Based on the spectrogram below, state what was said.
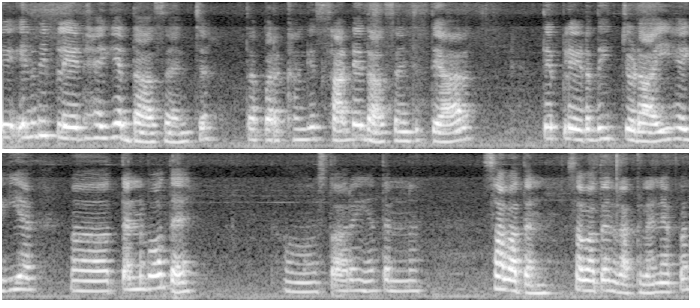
ਤੇ ਇਹਨਾਂ ਦੀ ਪਲੇਟ ਹੈਗੀ ਆ 10 ਇੰਚ, ਤਾਂ ਆਪਾਂ ਰੱਖਾਂਗੇ 10.5 ਇੰਚ ਤਿਆਰ। ਤੇ ਪਲੇਟ ਦੀ ਚੌੜਾਈ ਹੈਗੀ ਆ ਤਿੰਨ ਬਹੁਤ ਹੈ। ਹਾਂ 17 ਹੀ ਆ, ਤਿੰਨ, ਸਵਾ ਤਿੰਨ ਸਵਾ ਤਿੰਨ ਰੱਖ ਲੈਨੇ ਆਪਾਂ।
